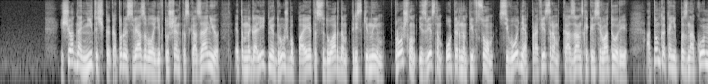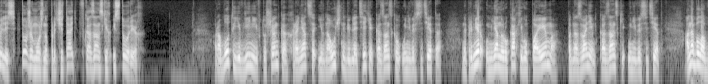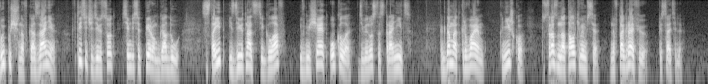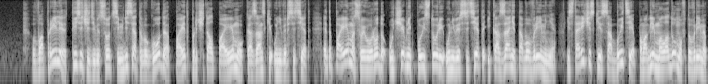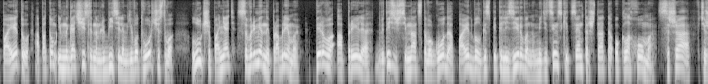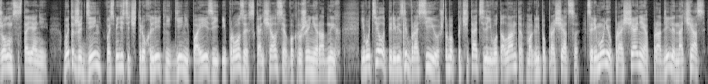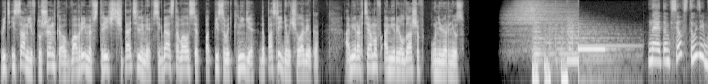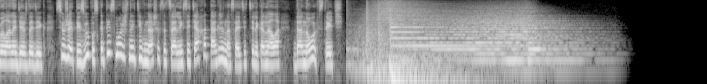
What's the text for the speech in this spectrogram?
Еще одна ниточка, которая связывала Евтушенко с Казанью, это многолетняя дружба поэта с Эдуардом Трескиным, в прошлом известным оперным певцом, сегодня профессором Казанской консерватории. О том, как они познакомились, тоже можно прочитать в казанских историях. Работы Евгения Евтушенко хранятся и в научной библиотеке Казанского университета. Например, у меня на руках его поэма под названием «Казанский университет». Она была выпущена в Казани в 1971 году, состоит из 19 глав и вмещает около 90 страниц. Когда мы открываем книжку, то сразу наталкиваемся на фотографию писателя. В апреле 1970 года поэт прочитал поэму «Казанский университет». Эта поэма своего рода учебник по истории университета и Казани того времени. Исторические события помогли молодому в то время поэту, а потом и многочисленным любителям его творчества лучше понять современные проблемы. 1 апреля 2017 года поэт был госпитализирован в медицинский центр штата Оклахома, США, в тяжелом состоянии. В этот же день 84-летний гений поэзии и прозы скончался в окружении родных. Его тело перевезли в Россию, чтобы почитатели его таланта могли попрощаться. Церемонию прощания продлили на час, ведь и сам Евтушенко во время встреч с читателями всегда оставался подписывать книги до последнего человека. Амир Ахтямов, Амир Юлдашев, Univer News. На этом все. В студии была Надежда Дик. Сюжеты из выпуска ты сможешь найти в наших социальных сетях, а также на сайте телеканала. До новых встреч!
